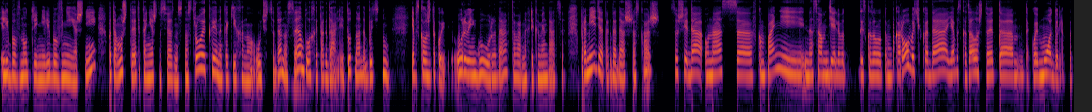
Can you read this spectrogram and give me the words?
либо внутренней, либо внешней, потому что это, конечно, связано с настройкой, на каких оно учится, да, на сэмплах и так далее. И тут надо быть, ну, я бы сказала, уже такой уровень гуру, да, в товарных рекомендациях. Про медиа тогда, Даша, расскажешь? Слушай, да, у нас э, в компании на самом деле вот ты сказала там коробочка, да, я бы сказала, что это такой модуль. Вот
